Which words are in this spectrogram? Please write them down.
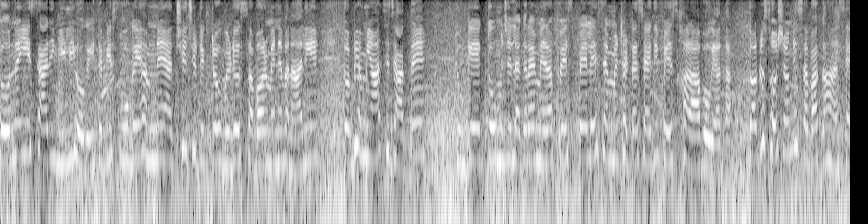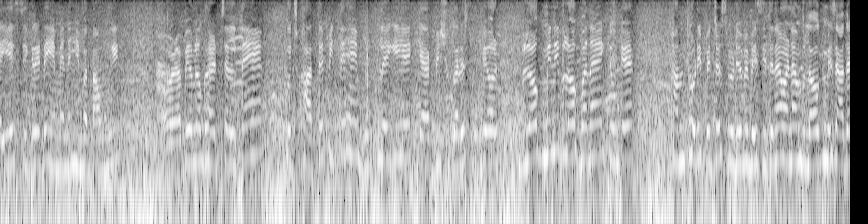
तो ना ये सारी गीली हो गई। ये सूख गई, हमने अच्छी अच्छी टिकटॉक वीडियो सब और मैंने बना लिए। तो अभी हम यहाँ से जाते हैं। क्योंकि एक तो मुझे लग रहा है मेरा फेस पहले से मैं ठट्टा से आई थी फेस ख़राब हो गया था। तो आप लोग सोच रहे होंगे सबा कहाँ से आई ये सीक्रेट है, ये मैं नहीं बताऊँगी। और अभी हम लोग घर चलते हैं, कुछ खाते पीते हैं, भूख लगी है, कैब भी शुक्र है, सूख और ब्लॉग मिनी ब्लॉग बनाए क्योंकि हम थोड़ी पिक्चर्स वीडियो में बेची थे ना, वरना ब्लॉग में ज़्यादा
